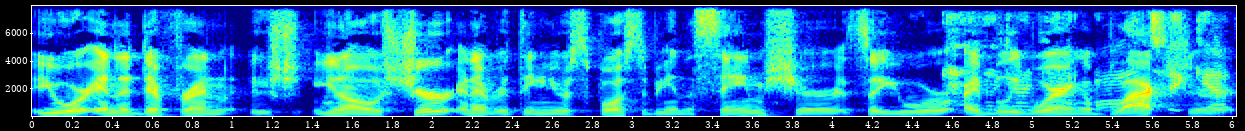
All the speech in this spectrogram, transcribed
you were in a different, you know, shirt and everything. You were supposed to be in the same shirt, so you were, I believe, wearing a black shirt.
